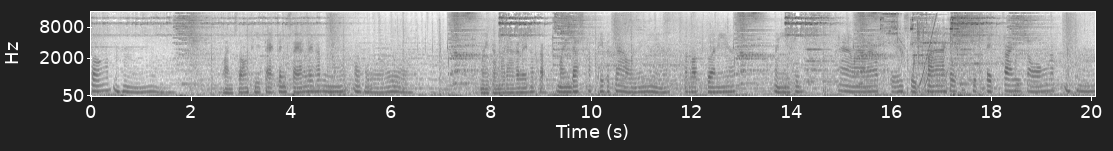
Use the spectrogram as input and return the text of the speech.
สองครับอือหือปั่นสองทีแตกเป็นแสนเลยครับนี่โอ้โหไม่ธรรมดากันเลยครับกับไมดัสครับเทพเจ้านี่นะสำหรับตัวนี้นะนี่คุณห้ามาแล้ว ครับคูณสิบมาหกสิบเอ็ดไปสองครับอือหือ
